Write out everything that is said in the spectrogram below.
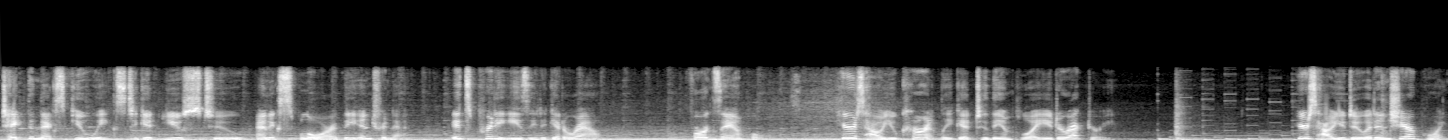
Take the next few weeks to get used to and explore the intranet. It's pretty easy to get around. For example, here's how you currently get to the employee directory. Here's how you do it in SharePoint.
